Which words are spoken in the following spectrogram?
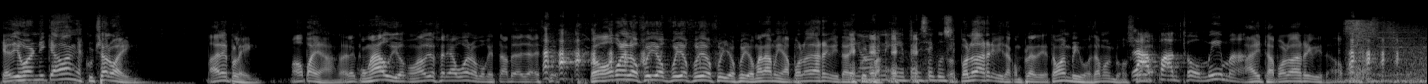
¿Qué dijo Ernie Cabán? Escúchalo ahí. Dale play. Vamos para allá. Dale, Con audio, con audio sería bueno porque está. eso- vamos a ponerlo fui yo, fui yo, fui yo, fui yo, fui yo. Mala mía, ponlo de arribita, disculpa. eh. Ponlo de arribita completo. Estamos en vivo, estamos en vivo. La pantomima. Ahí está, ponlo de arribita. Vamos.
